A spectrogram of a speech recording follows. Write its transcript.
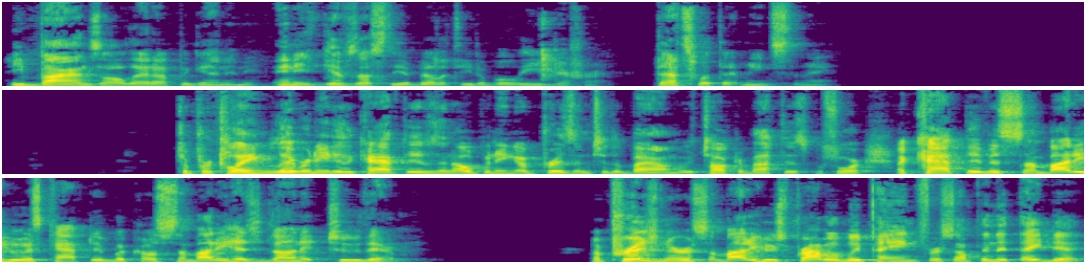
He binds all that up again and he, and he gives us the ability to believe different. That's what that means to me. To proclaim liberty to the captives and opening of prison to the bound. We've talked about this before. A captive is somebody who is captive because somebody has done it to them. A prisoner is somebody who's probably paying for something that they did.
